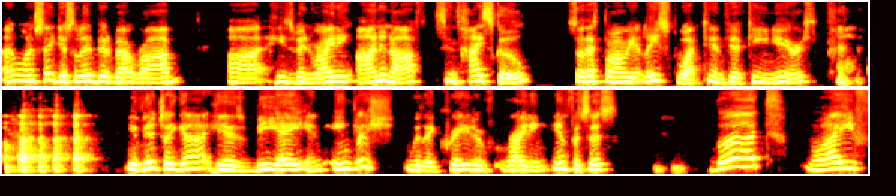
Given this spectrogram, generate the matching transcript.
I want to say just a little bit about Rob. Uh, he's been writing on and off since high school. So that's probably at least what, 10, 15 years. he eventually got his BA in English with a creative writing emphasis, mm-hmm. but life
